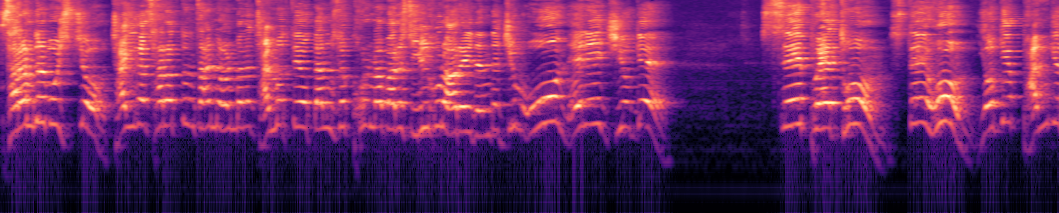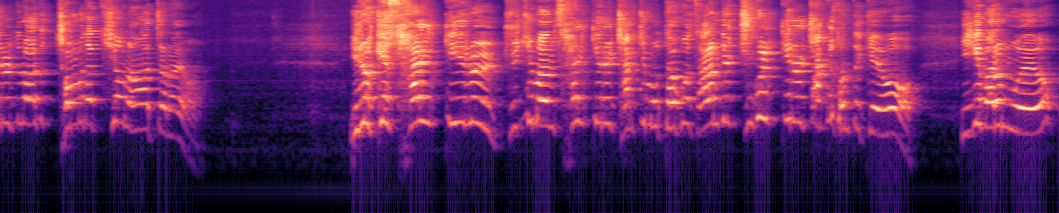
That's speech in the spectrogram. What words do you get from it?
사람들 보십시오. 자기가 살았던 삶이 얼마나 잘못되었다는 것을 코로나 바이러스 19로 알아야 되는데 지금 온 LA 지역에 safe at home, stay home 여기에 반기를 들어가지고 전부 다 튀어나왔잖아요. 이렇게 살 길을 주지만 살 길을 잡지 못하고 사람들이 죽을 길을 자꾸 선택해요. 이게 바로 뭐예요?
